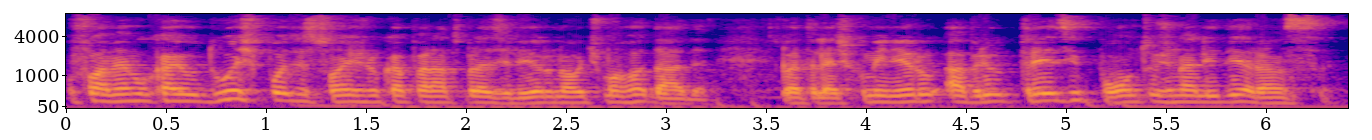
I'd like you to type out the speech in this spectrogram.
O Flamengo caiu duas posições no Campeonato Brasileiro na última rodada. O Atlético Mineiro abriu 13 pontos na liderança.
